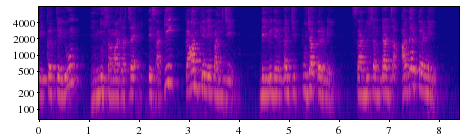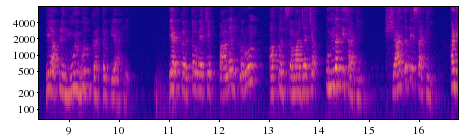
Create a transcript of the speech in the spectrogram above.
एकत्र येऊन हिंदू समाजाच्या एकतेसाठी काम केले पाहिजे. देवी देवतांची पूजा करणे साधू संतांचा आदर करणे हे आपले मूलभूत कर्तव्य आहे. या कर्तव्याचे पालन करून आपण समाजाच्या उन्नतीसाठी शांततेसाठी आणि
